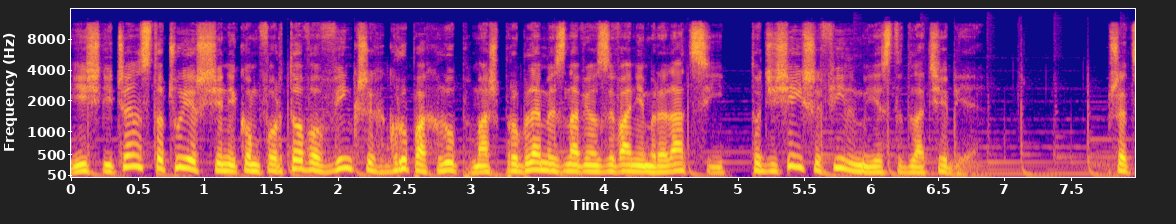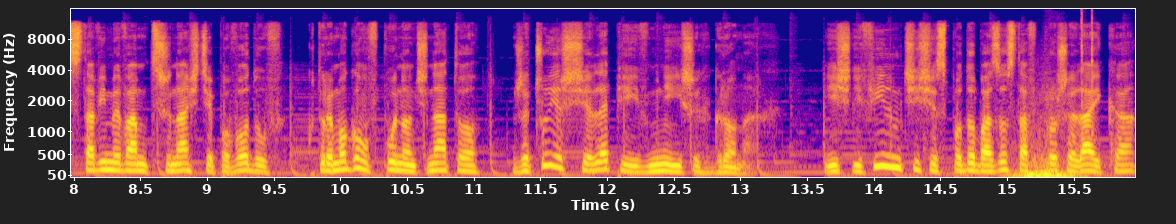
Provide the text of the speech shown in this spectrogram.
Jeśli często czujesz się niekomfortowo w większych grupach lub masz problemy z nawiązywaniem relacji, to dzisiejszy film jest dla Ciebie. Przedstawimy Wam 13 powodów, które mogą wpłynąć na to, że czujesz się lepiej w mniejszych gronach. Jeśli film Ci się spodoba, zostaw proszę lajka,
